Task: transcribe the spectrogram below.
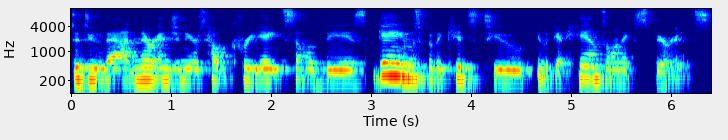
to do that. And their engineers helped create some of these games for the kids to you know, get hands-on experience.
